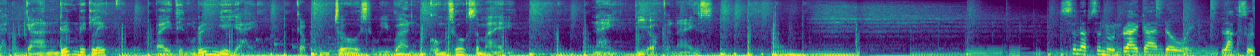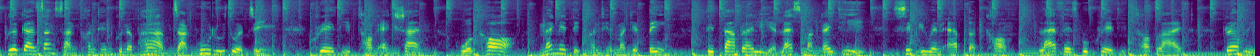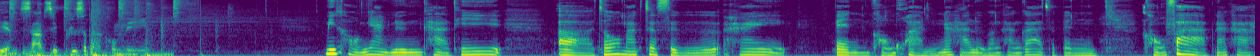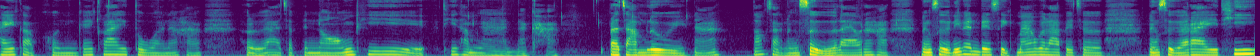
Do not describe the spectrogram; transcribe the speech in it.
จัดการเรื่องเล็กๆ ไปถึงเรื่องใหญ่ๆ กับคุณโจชวีวันคงโชคสมัย ใน The Organize สนับสนุนรายการโดย หลักสูตรเพื่อการสร้างสรรค์คอนเทนต์คุณภาพจากผู้รู้ตัวจริง Creative Talk Action หัวข้อ Magnetic Content Marketing ติดตามรายละเอียดและสมัครได้ที่ zipeventapp.com และ Facebook Creative Talk Live เริ่มเรียน 30 พฤษภาคมนี้ มีของอย่างหนึ่งค่ะที่เจ้ามักจะซื้อให้เป็นของขวัญนนะคะ หรือบางครั้งก็อาจจะเป็นของฝากนะคะให้กับคนใกล้ ๆตัวนะคะ หรืออาจจะเป็นน้องที่ที่ทำงานนะคะ ประจำเลยนะนอกจากหนังสือแล้วนะคะ หนังสือนี่เป็นเบสิกมากเวลาไปเจอหนังสืออะไรที่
